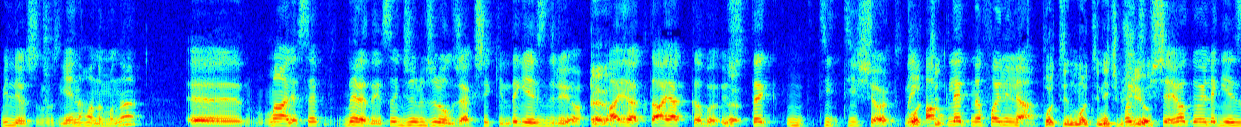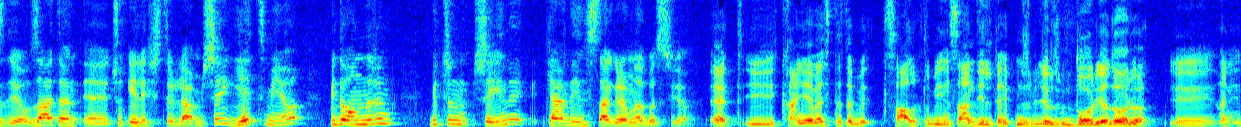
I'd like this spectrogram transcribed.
biliyorsunuz yeni hanımını e, maalesef neredeyse cırcır olacak şekilde gezdiriyor. Evet. Ayakta ayakkabı, üstte t- tişört, ne Potin. atlet ne falina. potin motin hiçbir şey Hiçbir yok. şey yok öyle geziyor. Zaten e, çok eleştirilen bir şey. Yetmiyor. Bir de onların bütün şeyini kendi Instagram'ına basıyor. Evet, e, Kanye West de tabii sağlıklı bir insan değil. Hepimiz biliyoruz. Doğruya doğru. E, hani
